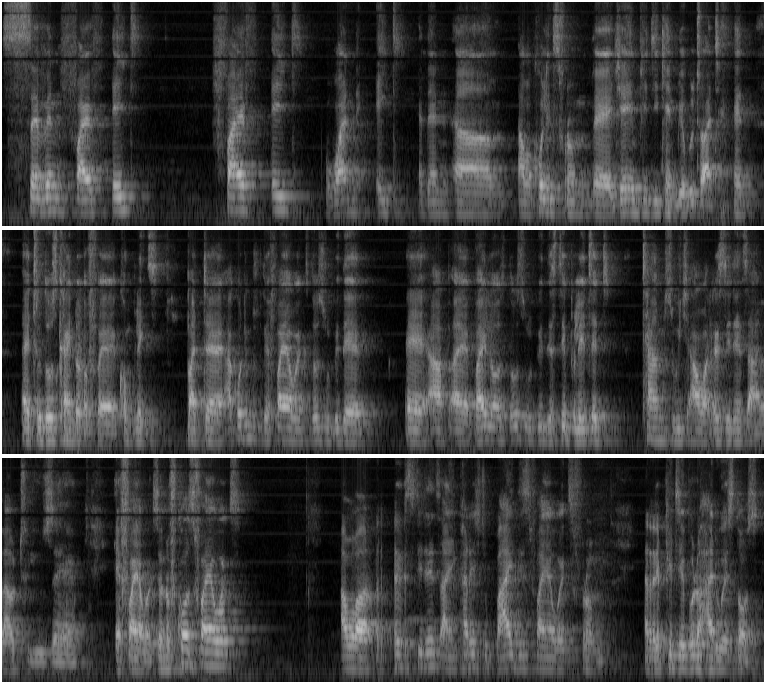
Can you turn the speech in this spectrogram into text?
758 5818 and then um, our colleagues from the JMPD can be able to attend uh, to those kind of uh, complaints. But uh, according to the fireworks, those will be the uh, uh, bylaws, those will be the stipulated terms which our residents are allowed to use uh, fireworks. And of course, fireworks our residents are encouraged to buy these fireworks from reputable hardware stores.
